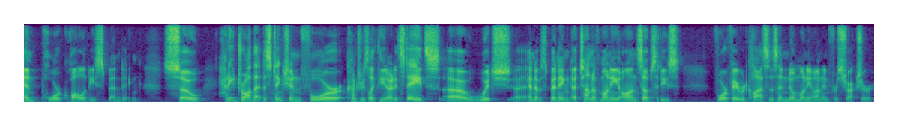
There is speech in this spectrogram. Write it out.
and poor quality spending. So, how do you draw that distinction for countries like the United States, uh, which uh, end up spending a ton of money on subsidies for favored classes and no money on infrastructure,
